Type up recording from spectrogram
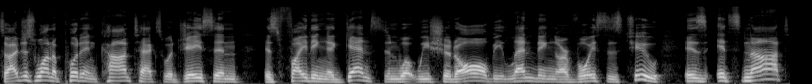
so I just want to put in context what Jason is fighting against and what we should all be lending our voices to is it's not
